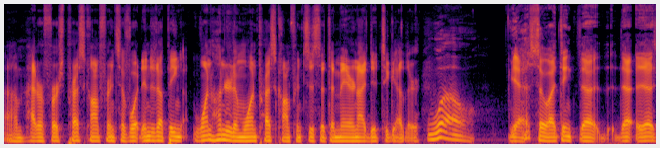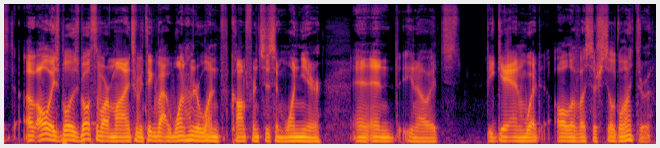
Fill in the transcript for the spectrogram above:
um, had our first press conference of what ended up being 101 press conferences that the mayor and I did together. Whoa. Yeah, so I think that, that that always blows both of our minds when we think about 101 conferences in one year, and, and you know it's began what all of us are still going through.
